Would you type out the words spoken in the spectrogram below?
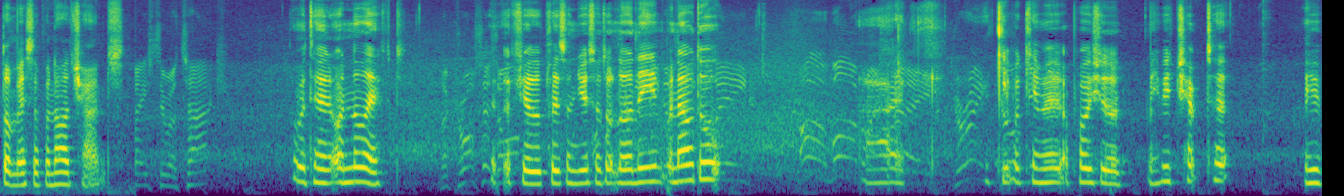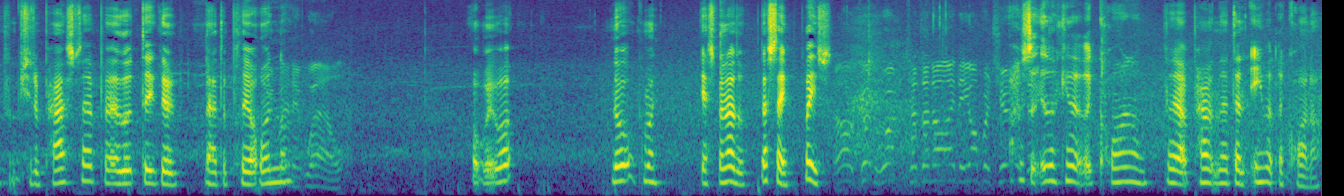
Don't mess up another chance. Number 10 on the left. A few other players on use, I don't know the name. Ronaldo. Uh, the keeper came out. I probably should have maybe chipped it. Maybe should have passed it, but it looked like they had to play it on them. Oh, wait, what? No, come on. Yes, Ronaldo. This time, please. I was looking at the corner, but apparently I didn't aim at the corner.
